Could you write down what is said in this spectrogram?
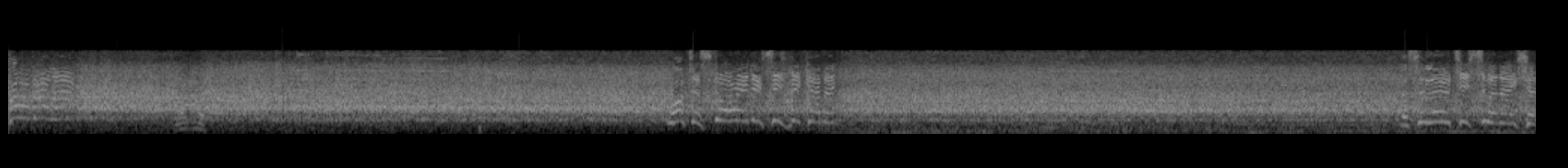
How about that? Wow. What a story this is becoming. The salute is to a nation.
